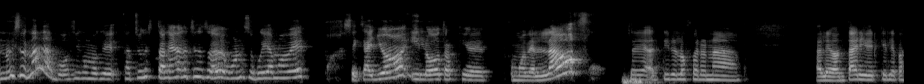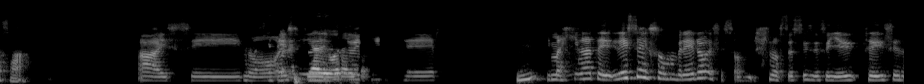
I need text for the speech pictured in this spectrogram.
no hizo nada, po, así como que cachó que estaba cayendo, cachó que estaba, el guan no se podía mover, se cayó y los otros que como de al lado, se, al tiro lo fueron a, a levantar y ver qué le pasaba. Ay, sí, no, cantidad de debería ser. ¿Mm? Imagínate, ese sombrero, ese sombrero, no sé si se, se dice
